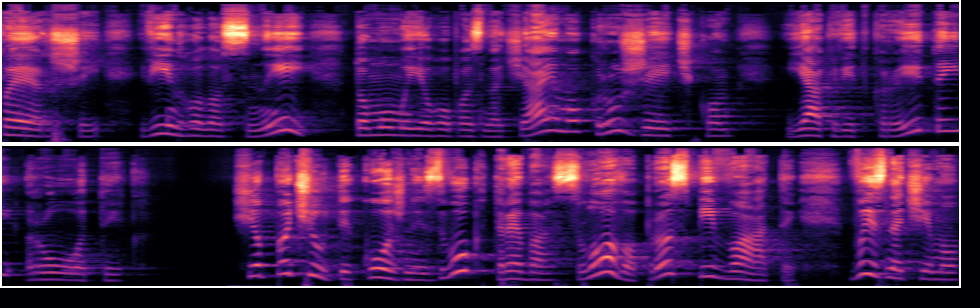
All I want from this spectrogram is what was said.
перший. Він голосний, тому ми його позначаємо кружечком, як відкритий ротик. Щоб почути кожний звук, треба слово проспівати. Визначимо,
